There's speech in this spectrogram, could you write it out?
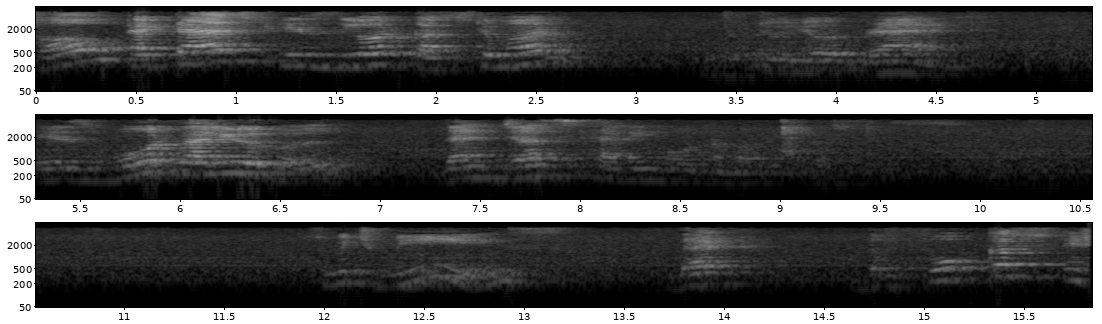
How attached is your customer to your brand is more valuable than just having more number of customers. So which means that the focus is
